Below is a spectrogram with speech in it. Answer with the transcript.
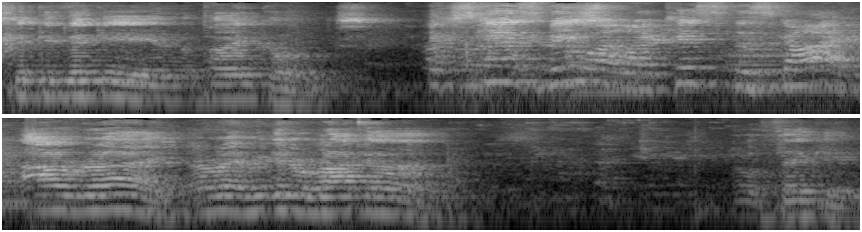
Sticky Vicky and the Pinecones. Excuse me while I kiss the sky. All right, all right, we're gonna rock on. Oh, thank you.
